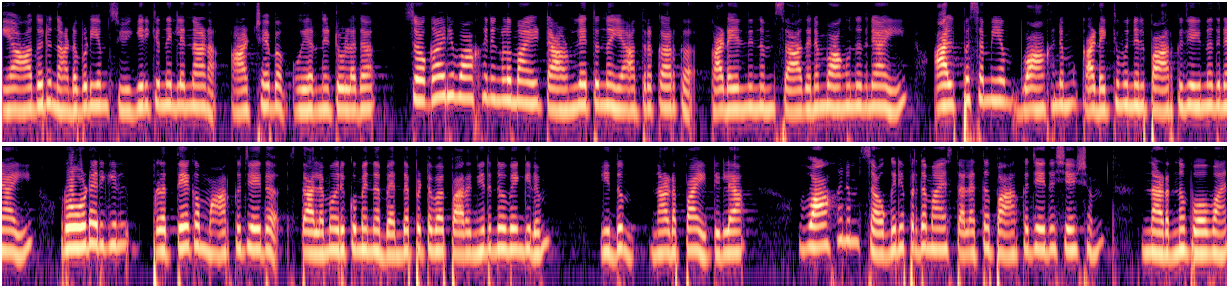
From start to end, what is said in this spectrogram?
യാതൊരു നടപടിയും സ്വീകരിക്കുന്നില്ലെന്നാണ് ആക്ഷേപം ഉയർന്നിട്ടുള്ളത്. സ്വകാര്യ വാഹനങ്ങളുമായി ടൗണിലെത്തുന്ന യാത്രക്കാർക്ക് കടയിൽ നിന്നും സാധനം വാങ്ങുന്നതിനായി അല്പസമയം വാഹനം കടയ്ക്ക് മുന്നിൽ പാർക്ക് ചെയ്യുന്നതിനായി റോഡരികിൽ പ്രത്യേകം മാർക്ക് ചെയ്ത് സ്ഥലമൊരുക്കുമെന്ന് ബന്ധപ്പെട്ടവർ പറഞ്ഞിരുന്നുവെങ്കിലും ഇതും നടപ്പായിട്ടില്ല. വാഹനം സൗകര്യപ്രദമായ സ്ഥലത്ത് പാർക്ക് ചെയ്ത ശേഷം നടന്നു പോവാൻ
